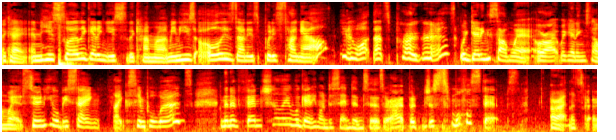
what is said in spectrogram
Okay and he's slowly getting used to the camera. I mean he's all he's done is put his tongue out. You know what? That's progress. We're getting somewhere, alright? We're getting somewhere. Soon he'll be saying like simple words and then eventually we'll get him onto sentences, alright? But just small steps. Alright, let's go.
